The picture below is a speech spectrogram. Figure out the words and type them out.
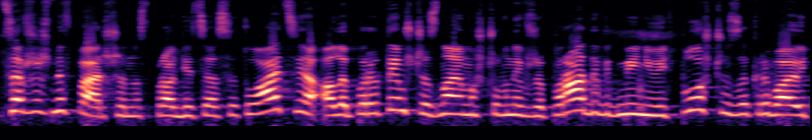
це вже ж не вперше насправді ця ситуація, але перед тим ще знаємо, що вони вже паради відмінюють, площу закривають.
